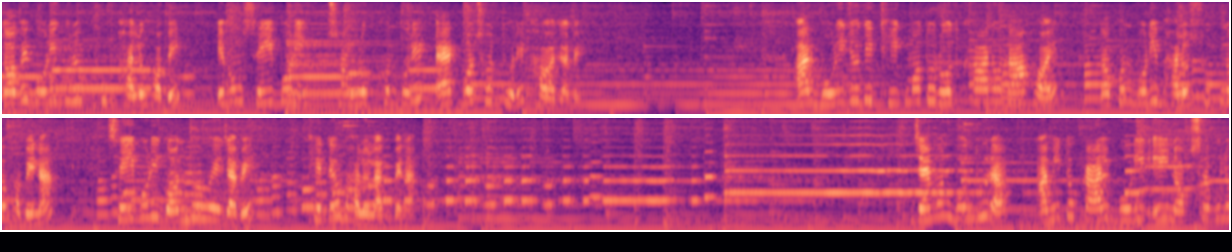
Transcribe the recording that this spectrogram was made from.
তবে বড়িগুলো খুব ভালো হবে এবং সেই বড়ি সংরক্ষণ করে এক বছর ধরে খাওয়া যাবে। আর বড়ি যদি ঠিক মতো রোদ খাওয়ানো না হয়, তখন বড়ি ভালো শুকনো হবে না। সেই বড়ি গন্ধ হয়ে যাবে, খেতেও ভালো লাগবে না। যেমন বন্ধুরা, আমি তো কাল বড়ির এই নকশাগুলো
